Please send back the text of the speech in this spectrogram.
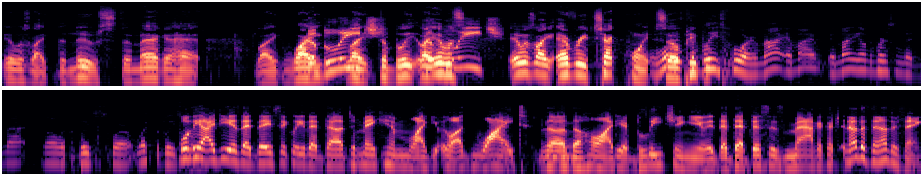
It was like the noose, the MAGA hat, like white, like bleach. the bleach, like the it was. bleach. It was like every checkpoint. What so is people, the bleach for? Am I am I am I the only person that not knowing what the bleach is for? What's the bleach Well, for? the idea is that basically that uh, to make him like like white, the Mm-hmm. the whole idea of bleaching you that that this is MAGA country. Another thing, another thing.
